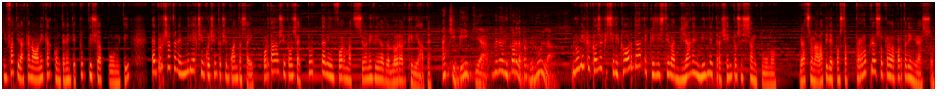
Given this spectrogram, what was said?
Infatti la canonica, contenente tutti i suoi appunti, è bruciata nel 1556, portandosi con sé tutte le informazioni fino ad allora archiviate. Accipicchia, ma non ricorda proprio nulla. L'unica cosa che si ricorda è che esisteva già nel 1361, grazie a una lapide posta proprio sopra la porta d'ingresso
